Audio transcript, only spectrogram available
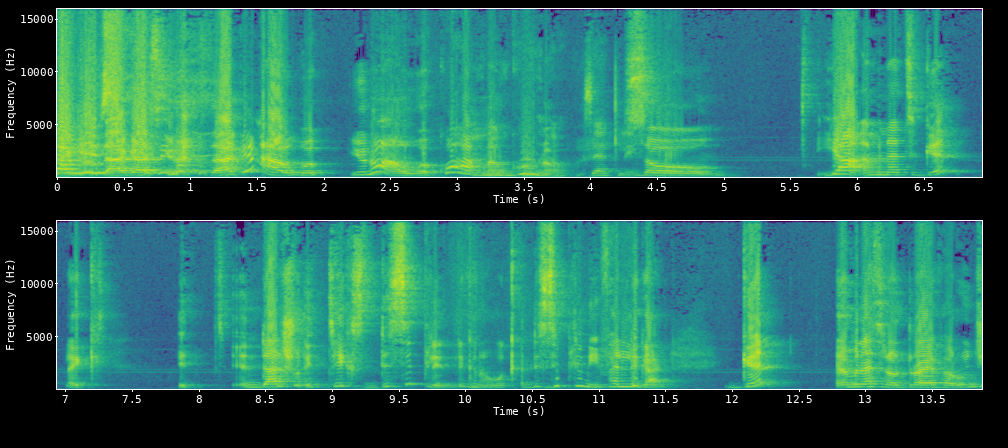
ከጌታ ጋር ሲመጣ ግን አወኩ አመንኩ ነው። ያ እምነት ግን like እንዳልሽው it takes discipline ልክ ነው። በቃ ዲሲፕሊን ይፈልጋል። ግን እምነት ነው driver ኡ እንጂ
